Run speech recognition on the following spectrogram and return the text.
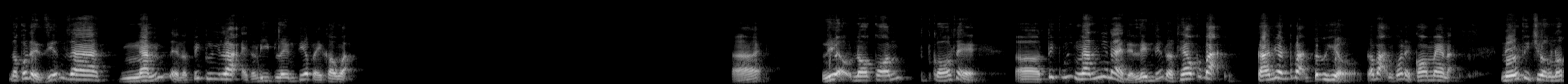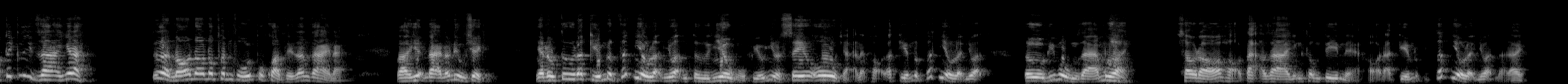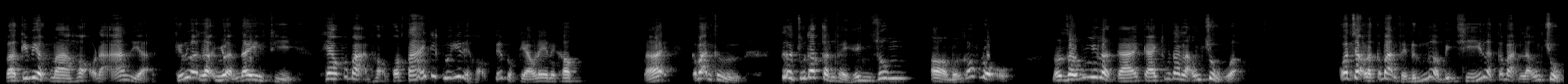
nó có thể diễn ra ngắn để nó tích lũy lại nó đi lên tiếp hay không ạ? Đấy. liệu nó có có thể uh, tích lũy ngắn như này để lên tiếp được? Theo các bạn cá nhân các bạn tự hiểu, các bạn có thể comment ạ. Nếu thị trường nó tích lũy dài như này, tức là nó nó nó phân phối một khoảng thời gian dài này, và hiện tại nó điều chỉnh, nhà đầu tư đã kiếm được rất nhiều lợi nhuận từ nhiều cổ phiếu như là CO chẳng hạn, họ đã kiếm được rất nhiều lợi nhuận từ cái vùng giá 10 sau đó họ tạo ra những thông tin để họ đã kiếm được rất nhiều lợi nhuận ở đây. Và cái việc mà họ đã gì ạ, kiếm lợi lợi nhuận đây thì theo các bạn họ có tái tích lũy để họ tiếp tục kéo lên hay không? Đấy, các bạn thử, tức là chúng ta cần phải hình dung ở một góc độ nó giống như là cái cái chúng ta là ông chủ á. Quan trọng là các bạn phải đứng ở vị trí là các bạn là ông chủ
